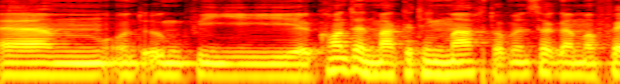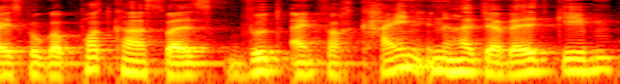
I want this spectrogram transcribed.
ähm, und irgendwie Content Marketing macht auf Instagram, auf Facebook, auf Podcast, weil es wird einfach keinen Inhalt der Welt geben,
